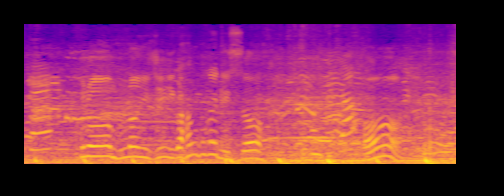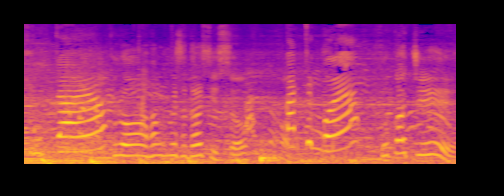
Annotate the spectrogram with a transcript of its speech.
돼? 그럼 물론이지 이거 한국에도 있어 진짜? 어 진짜요? 그럼 한국에서도 할 수 있어 아, 똑같은 거야? 똑같지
